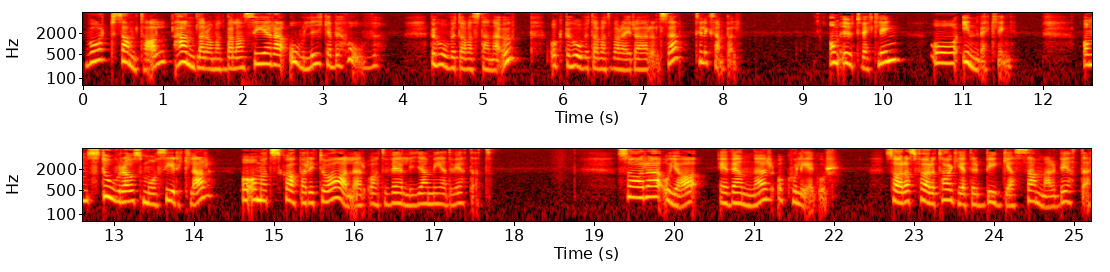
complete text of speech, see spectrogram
Vårt samtal handlar om att balansera olika behov behovet av att stanna upp och behovet av att vara i rörelse, till exempel. Om utveckling och inveckling. Om stora och små cirklar och om att skapa ritualer och att välja medvetet. Sara och jag är vänner och kollegor. Saras företag heter Bygga samarbete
